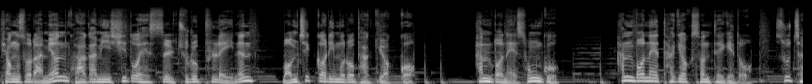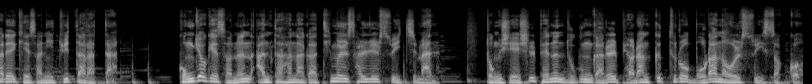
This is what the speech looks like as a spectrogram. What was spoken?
평소라면 과감히 시도했을 주루 플레이는 멈칫거림으로 바뀌었고 한 번의 송구, 한 번의 타격 선택에도 수차례 계산이 뒤따랐다. 공격에서는 안타 하나가 팀을 살릴 수 있지만 동시에 실패는 누군가를 벼랑 끝으로 몰아넣을 수 있었고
